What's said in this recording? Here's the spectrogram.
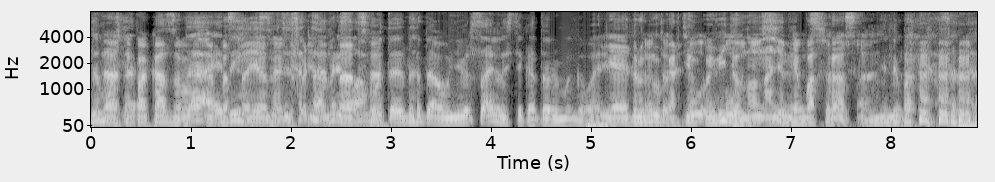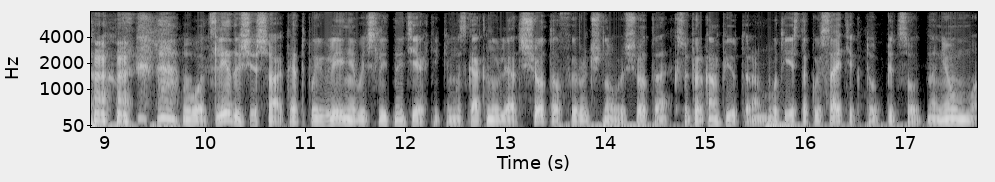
Да, ты показывал Да, всё это постоянно есть эту презентацию. пресловутая, да, да, универсальность, о которой мы говорим. Я и другую Это картинку был- видел, но она не для подкаста. Не для подкаста. Вот. Следующий шаг – это появление вычислительной техники. Мы скакнули от счетов и ручного счета к суперкомпьютерам. Вот есть такой сайтик ТОП-500. На нем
